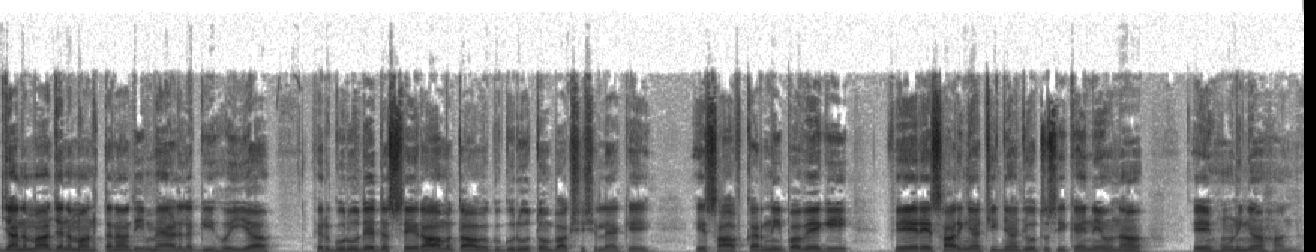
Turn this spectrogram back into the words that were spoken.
ਜਨਮਾਂ ਜਨਮਾਂਤਰਾਂ ਦੀ ਮੈਲ ਲੱਗੀ ਹੋਈ ਆ। ਫਿਰ ਗੁਰੂ ਦੇ ਦੱਸੇ ਰਾਹ ਮੁਤਾਬਕ ਗੁਰੂ ਤੋਂ ਬਖਸ਼ਿਸ਼ ਲੈ ਕੇ ਇਹ ਸਾਫ਼ ਕਰਨੀ ਪਵੇਗੀ। ਫਿਰ ਇਹ ਸਾਰੀਆਂ ਚੀਜ਼ਾਂ ਜੋ ਤੁਸੀਂ ਕਹਿੰਦੇ ਹੋ ਨਾ, ਇਹ ਹੋਣੀਆਂ ਹਨ।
